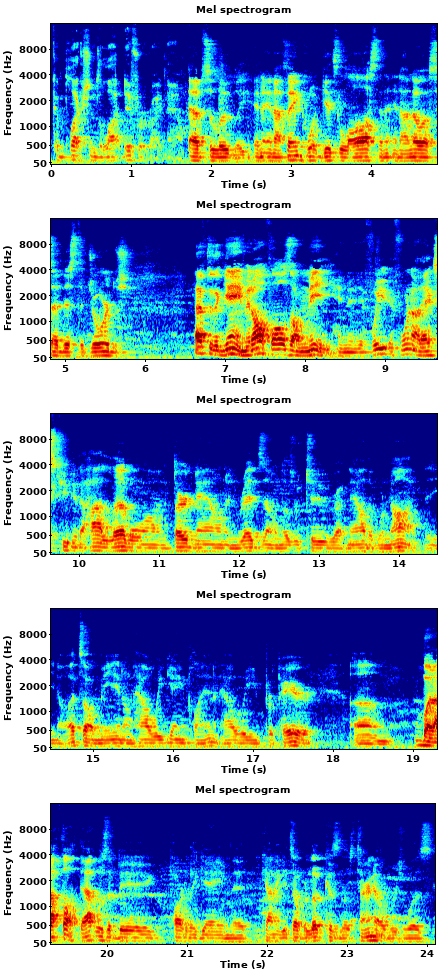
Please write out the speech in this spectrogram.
complexion's a lot different right now. Absolutely, and and I think what gets lost, and, and I know I said this to George after the game, it all falls on me. And if we if we're not executing at a high level on third down and red zone, those are two right now that we're not. You know, that's on me and on how we game plan and how we prepare. Um, but I thought that was a big part of the game that kind of gets overlooked because of those turnovers. Was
